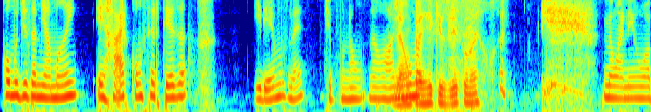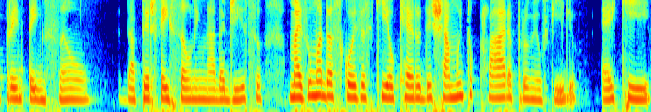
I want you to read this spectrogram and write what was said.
como diz a minha mãe, errar com certeza iremos, né? Tipo, não, não há Já nenhuma... é um pré-requisito, né? não há nenhuma pretensão da perfeição nem nada disso, mas uma das coisas que eu quero deixar muito clara para o meu filho é que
